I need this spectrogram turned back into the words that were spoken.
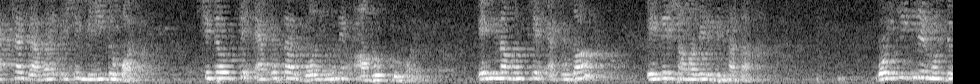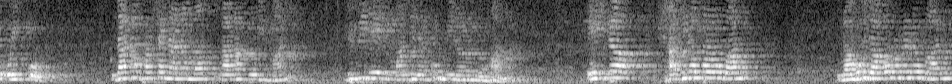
একটা জায়গায় এসে মিলিত হয়। সেটা হচ্ছে একতার বন্ধনে আবদ্ধ হয়। এর নাম হচ্ছে একতা। এদেশ আমাদের বিধাতা। বৈচিত্র্যের মধ্যে ঐক্য। নানা ভাষায় নানা মত, নানা পরিমাণ। বিবিধের মাঝে দেখো মিলন মহান। এইটা স্বাধীনতারও গান, নবজাগরণেরও গান,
